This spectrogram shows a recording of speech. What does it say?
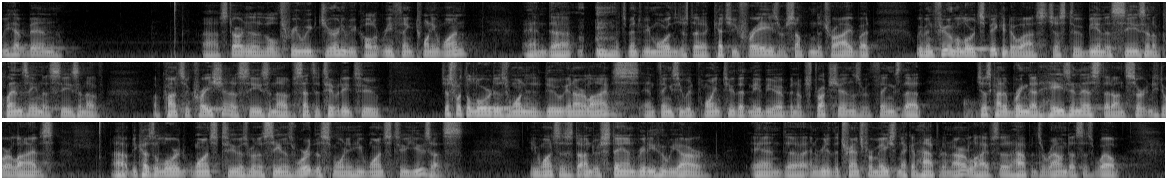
We have been uh, starting a little three week journey. We call it Rethink 21. And uh, it's meant to be more than just a catchy phrase or something to try, but we've been feeling the Lord speaking to us just to be in a season of cleansing, a season of, of consecration, a season of sensitivity to just what the Lord is wanting to do in our lives and things He would point to that maybe have been obstructions or things that just kind of bring that haziness, that uncertainty to our lives. Uh, because the Lord wants to, as we're going to see in His Word this morning, He wants to use us. He wants us to understand really who we are and, uh, and really the transformation that can happen in our lives so that it happens around us as well.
